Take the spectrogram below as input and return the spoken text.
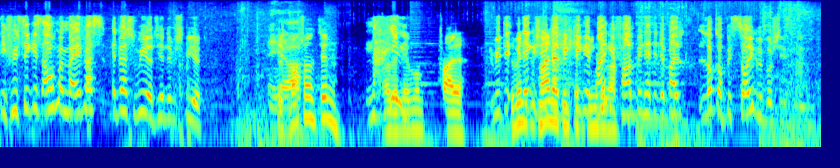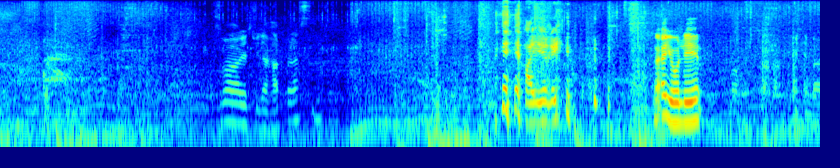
Die Physik ist auch manchmal etwas, etwas weird hier in dem Spiel. Das macht schon Sinn. Also in Nein! dem Fall. Mit, de- mit der Geschichte, als ich gegen den Ball gemacht. gefahren bin, hätte der Ball locker bis Zeug rüberschießen müssen. Das war jetzt wieder hart belastend. Hi, Erik. Ja, Juli. Mit dem Ball.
